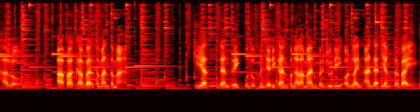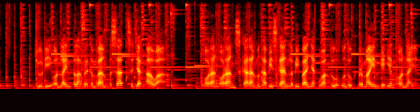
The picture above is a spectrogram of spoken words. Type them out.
Halo. Apa kabar teman-teman? Kiat dan trik untuk menjadikan pengalaman berjudi online Anda yang terbaik. Judi online telah berkembang pesat sejak awal. Orang-orang sekarang menghabiskan lebih banyak waktu untuk bermain game online.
